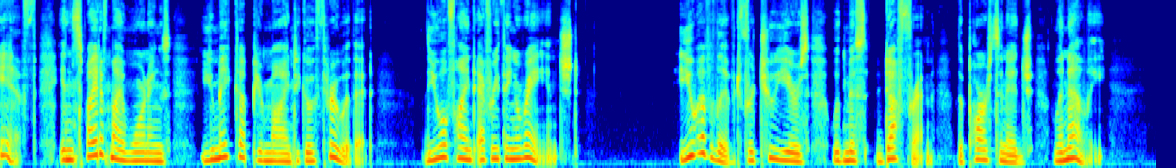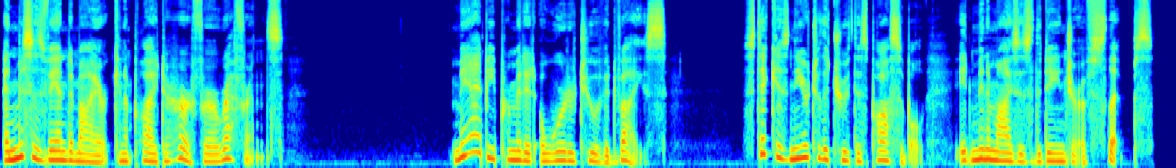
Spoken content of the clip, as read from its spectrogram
If, in spite of my warnings, you make up your mind to go through with it, you will find everything arranged. You have lived for two years with Miss Dufferin, the parsonage, Llanelly, and Mrs. Vandemeyer can apply to her for a reference. May I be permitted a word or two of advice? Stick as near to the truth as possible. It minimizes the danger of slips.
